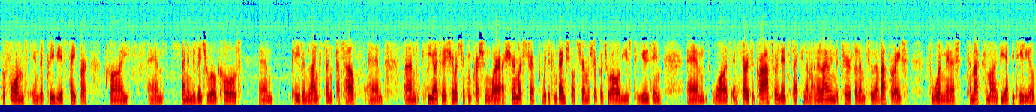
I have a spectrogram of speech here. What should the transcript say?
performed in the previous paper by um, an individual called um, Kevin Langston et al. Um, and he isolated Schirmer strip impression where a Schirmer strip with a conventional Schirmer strip, which we're all used to using, um, was inserted prior to a lid speculum and allowing the tear film to evaporate for one minute to maximize the epithelial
